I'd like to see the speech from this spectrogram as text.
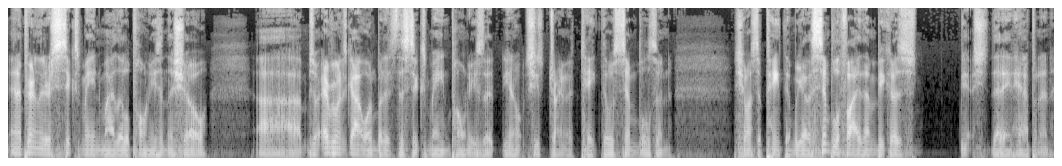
And apparently, there's six main My Little Ponies in the show. Uh, so everyone's got one, but it's the six main ponies that you know she's trying to take those symbols and she wants to paint them. We got to simplify them because she, that ain't happening.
